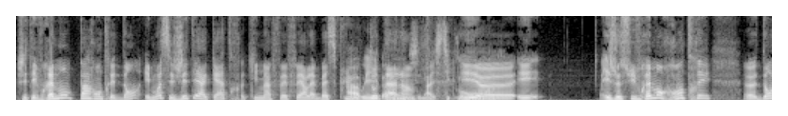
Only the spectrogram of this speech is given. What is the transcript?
j'étais vraiment pas rentré dedans. Et moi, c'est GTA 4 qui m'a fait faire la bascule ah oui, totale. Bah, scénaristiquement. Et, euh, et, et je suis vraiment rentré euh, dans.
